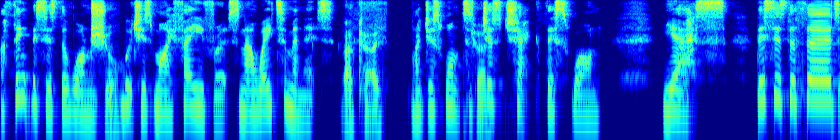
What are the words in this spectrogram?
I think this is the one Sure. which is my favourite. Now, wait a minute. Okay, I just want to Okay. just check this one. Yes. This is the third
